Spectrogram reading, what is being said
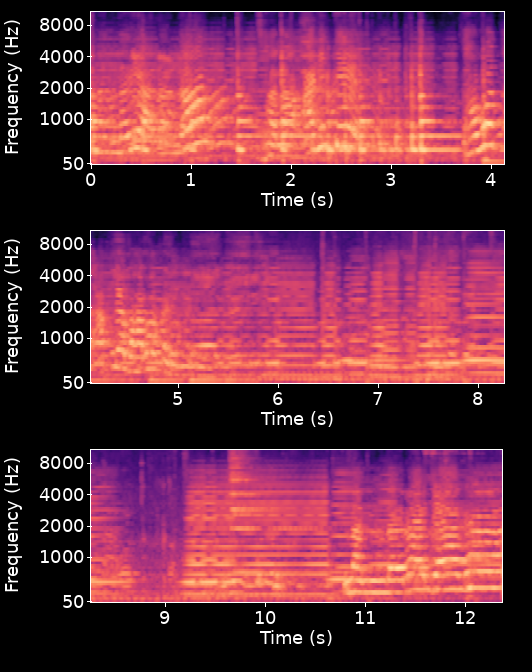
आनंदही आनंद झाला. आणि ते धावत आपल्या भावाकडे गेले. नंदराजा घरी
